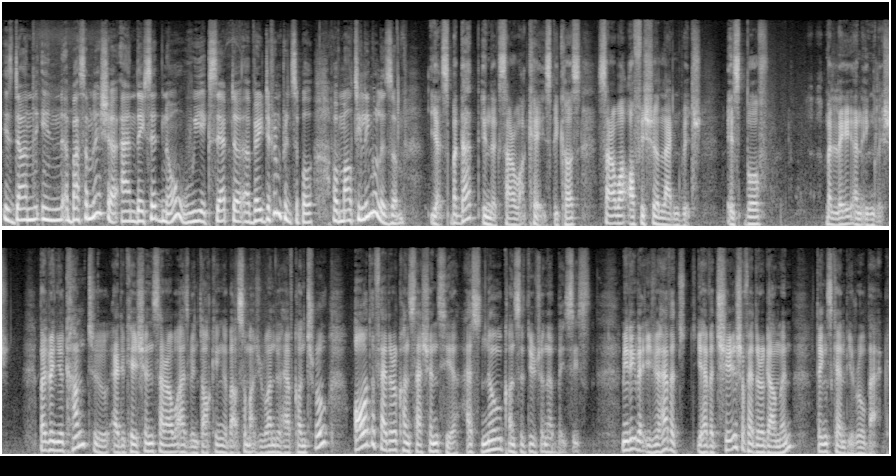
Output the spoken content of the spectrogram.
is done in Bahasa Malaysia, and they said no, we accept a, a very different principle of multilingualism. Yes, but that in the Sarawak case, because Sarawak official language is both Malay and English. But when you come to education, Sarawak has been talking about so much we want to have control. All the federal concessions here has no constitutional basis, meaning that if you have a you have a change of federal government, things can be rolled back.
